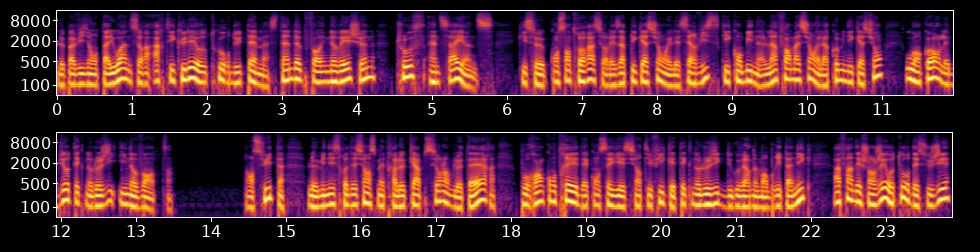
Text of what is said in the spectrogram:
le pavillon Taïwan sera articulé autour du thème Stand Up for Innovation, Truth and Science, qui se concentrera sur les applications et les services qui combinent l'information et la communication ou encore les biotechnologies innovantes. Ensuite, le ministre des Sciences mettra le cap sur l'Angleterre pour rencontrer des conseillers scientifiques et technologiques du gouvernement britannique afin d'échanger autour des sujets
